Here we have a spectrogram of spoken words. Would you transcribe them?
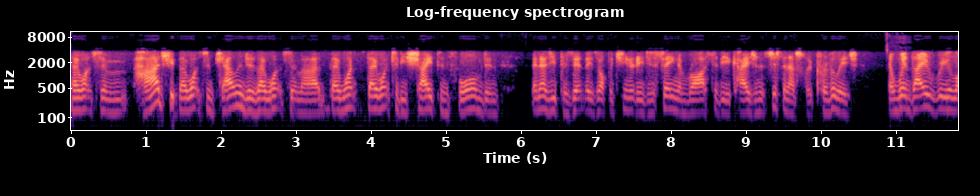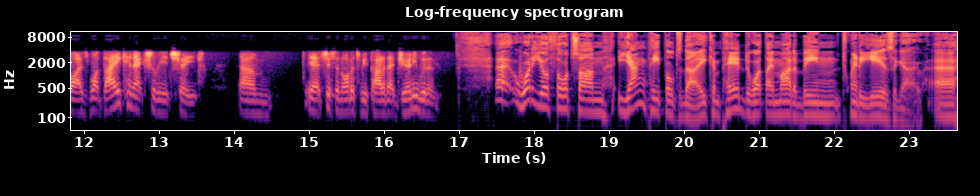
they want some hardship. They want some challenges. They want some uh, they want they want to be shaped and formed and. And as you present these opportunities, just seeing them rise to the occasion, it's just an absolute privilege. And when they realise what they can actually achieve, um, yeah, it's just an honour to be part of that journey with them. Uh, what are your thoughts on young people today compared to what they might have been 20 years ago? Uh,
